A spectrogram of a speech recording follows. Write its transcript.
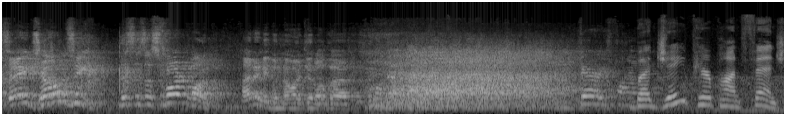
Say, Jonesy, this is a smart one. I didn't even know I did all that. Very fine. But J. Pierrepont Finch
